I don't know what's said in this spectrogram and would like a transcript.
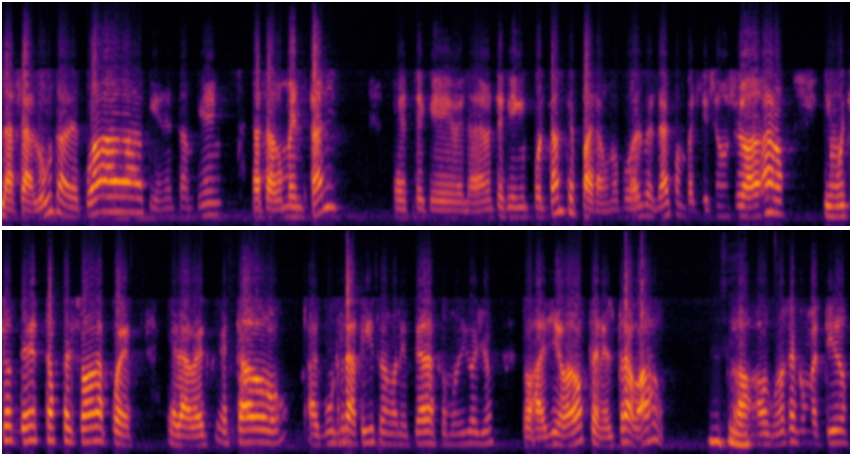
la salud adecuada, tienen también la salud mental, este que verdaderamente es bien importante para uno poder verdad convertirse en un ciudadano. Y muchas de estas personas pues el haber estado algún ratito en Olimpiadas como digo yo los ha llevado a obtener trabajo. Algunos se han convertido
